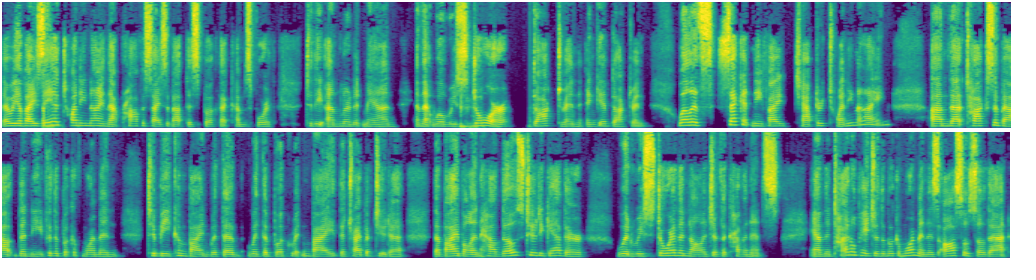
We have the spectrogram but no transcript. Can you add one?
That we have Isaiah 29 that prophesies about this book that comes forth to the unlearned man and that will restore doctrine and give doctrine. Well, it's Second Nephi chapter 29 um, that talks about the need for the Book of Mormon to be combined with the with the book written by the tribe of Judah, the Bible, and how those two together would restore the knowledge of the covenants. And the title page of the Book of Mormon is also so that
